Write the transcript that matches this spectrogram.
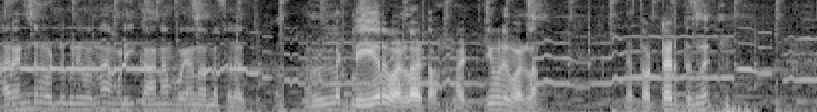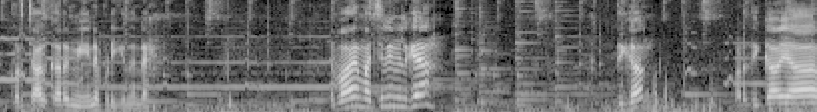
ആ രണ്ട് റോഡിൽ കൂടി വന്നാൽ നമ്മൾ ഈ കാണാൻ പോയെന്ന് പറഞ്ഞ സ്ഥലത്ത്. നല്ല ക്ലിയർ വെള്ളം കേട്ടോ. അടിപൊളി വെള്ളം. തൊട്ടടുത്തുനിന്ന് കുറച്ച് ആൾക്കാർ മീനെ പിടിക്കുന്നുണ്ടേ. എപ്പാ മച്ചിലി മിൽക്കുക ദിക്കാം അവിടെ ദിക്കാവ് യാർ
